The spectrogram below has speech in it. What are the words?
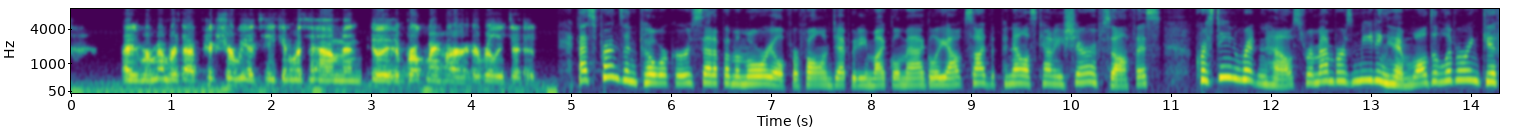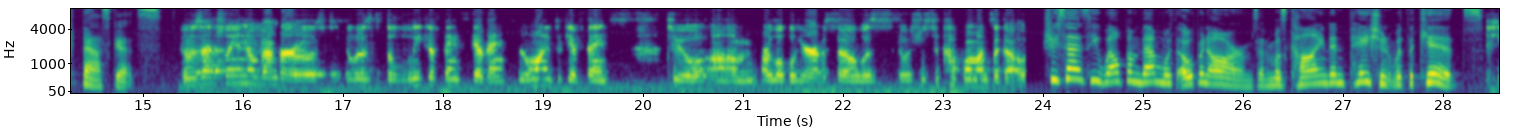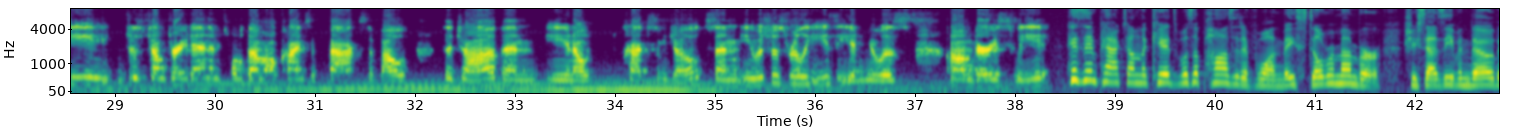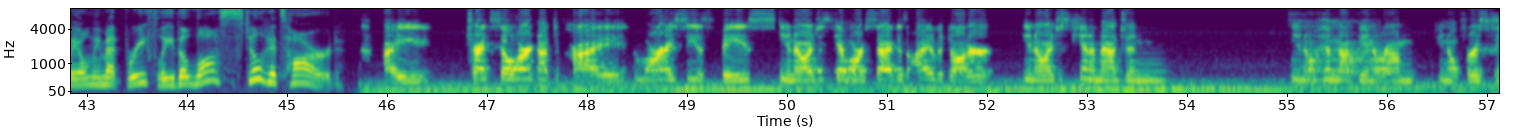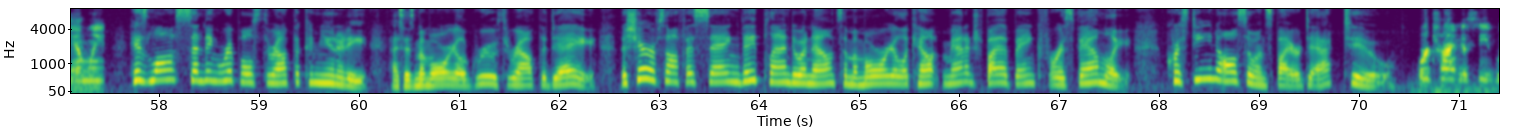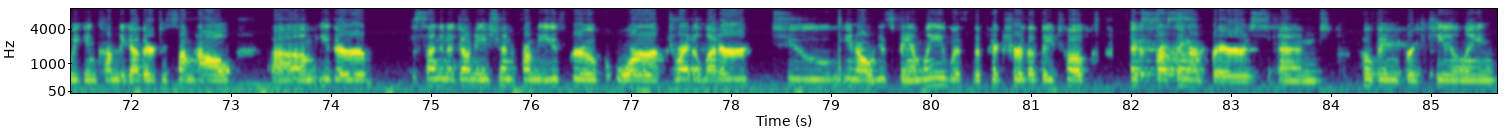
I remembered that picture we had taken with him, and it, it broke my heart. It really did. As friends and coworkers set up a memorial for fallen Deputy Michael Magli outside the Pinellas County Sheriff's Office, Christine Rittenhouse remembers meeting him while delivering gift baskets. It was actually in November. It was it was the week of Thanksgiving. We wanted to give thanks to um, our local heroes, so it was it was just a couple months ago. She says he welcomed them with open arms and was kind and patient with the kids. He just jumped right in and told them all kinds of facts about the job, and you know cracked some jokes, and he was just really easy and he was um, very sweet. His impact on the kids was a positive one. They still remember. She says even though they only met briefly, the loss still hits hard. I tried so hard not to cry. The more I see his face, you know, I just get more sad because I have a daughter. You know, I just can't imagine, you know, him not being around, you know, for his family. His loss sending ripples throughout the community as his memorial grew throughout the day. The sheriff's office saying they plan to announce a memorial account managed by a bank for his family. Christine also inspired to act too. We're trying to see if we can come together to somehow um, either send in a donation from the youth group or write a letter to you know his family with the picture that they took expressing our prayers and hoping for healing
